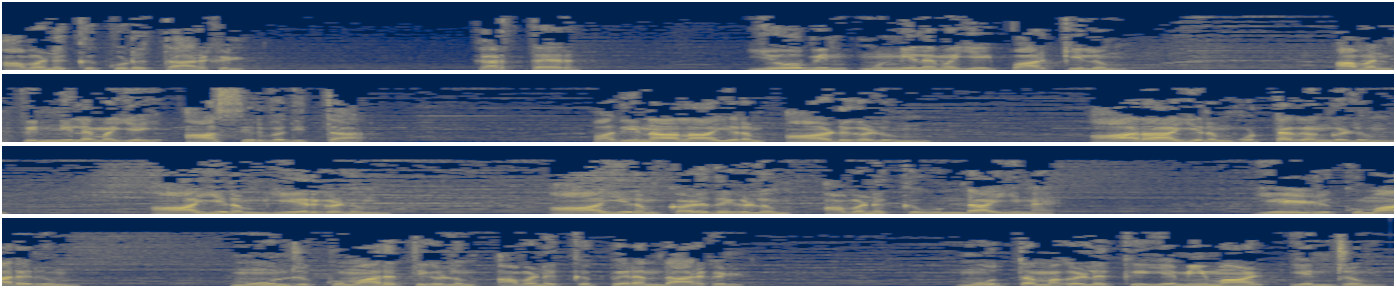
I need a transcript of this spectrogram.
அவனுக்கு கொடுத்தார்கள். கர்த்தர் யோபின் முன்னிலைமையை பார்க்கிலும் அவன் பின்னிலைமையை ஆசிர்வதித்தார். பதினாலாயிரம் ஆடுகளும் ஆறாயிரம் ஒட்டகங்களும் ஆயிரம் ஏர்களும் ஆயிரம் கழுதைகளும் அவனுக்கு உண்டாயின. ஏழு குமாரரும் மூன்று குமாரத்திகளும் அவனுக்கு பிறந்தார்கள். மூத்த மகளுக்கு எமிமாள் என்றும்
